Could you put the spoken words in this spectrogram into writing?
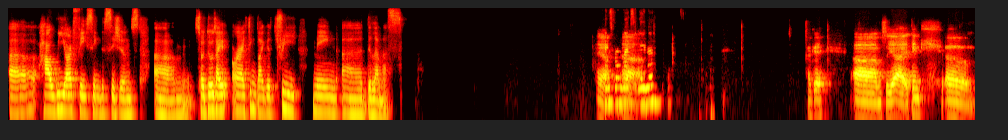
uh, how we are facing decisions. Um, so those I, are, I think, like the three main uh, dilemmas. Yeah. Thanks very much, uh, Okay. Um, so yeah, I think um,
